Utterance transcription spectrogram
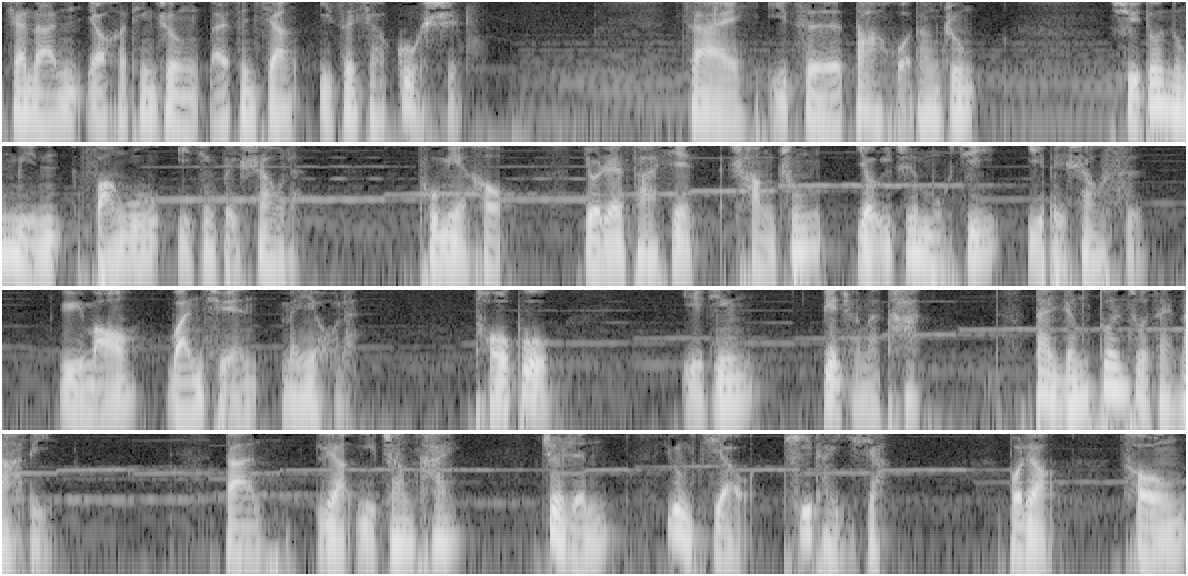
迦南要和听众来分享一则小故事。在一次大火当中，许多农民房屋已经被烧了。扑灭后，有人发现场中有一只母鸡已被烧死，羽毛完全没有了，头部已经变成了炭，但仍端坐在那里。但两翼张开，这人用脚踢它一下，不料从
